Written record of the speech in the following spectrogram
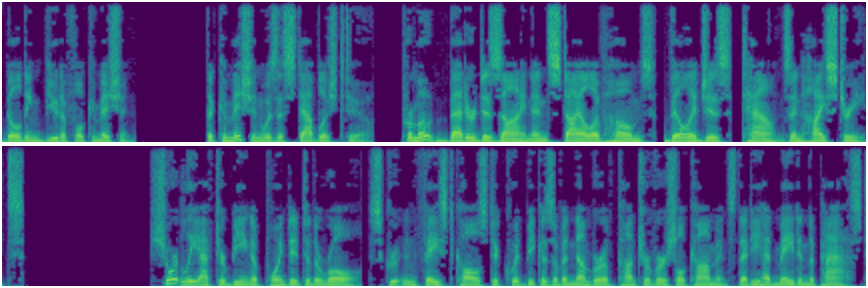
Building Beautiful Commission. The commission was established to promote better design and style of homes, villages, towns and high streets. Shortly after being appointed to the role, Scruton faced calls to quit because of a number of controversial comments that he had made in the past.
